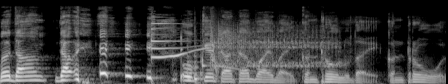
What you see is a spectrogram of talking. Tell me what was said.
बादाम okay, tata, bye bye control Uday control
